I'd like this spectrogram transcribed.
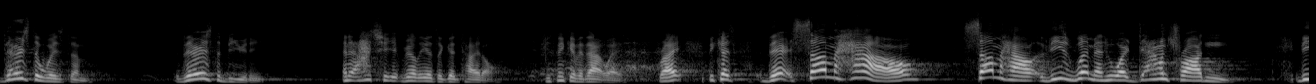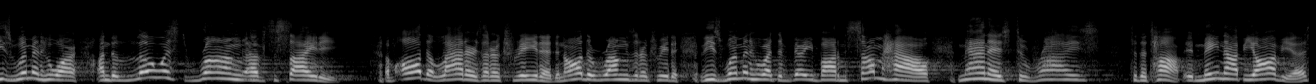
There's the wisdom, there's the beauty. And it actually, it really is a good title, if you think of it that way, right? Because there somehow, somehow these women who are downtrodden, these women who are on the lowest rung of society, of all the ladders that are created and all the rungs that are created, these women who are at the very bottom somehow manage to rise to the top. It may not be obvious,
